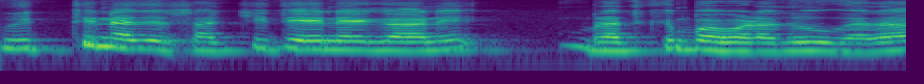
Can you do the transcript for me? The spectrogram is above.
విత్తినది సచ్చితేనే కానీ బ్రతికింపబడదు కదా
